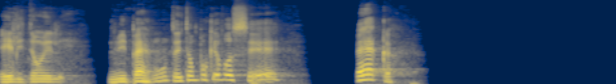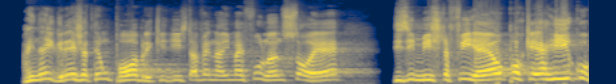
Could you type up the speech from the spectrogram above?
ele então ele, me pergunta, então por que você peca? Aí na igreja tem um pobre que diz, está vendo aí, mas fulano só é dizimista fiel porque é rico.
